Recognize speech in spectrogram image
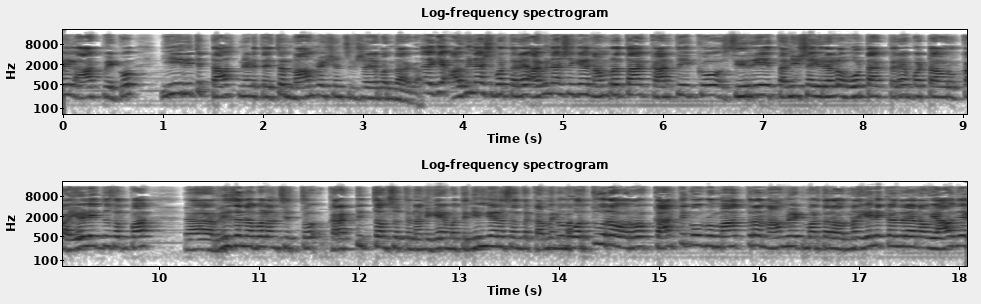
ಮೇಲೆ ಹಾಕ್ಬೇಕು. ಈ ರೀತಿ ಟಾಸ್ಕ್ ನಡೀತಾ ಇತ್ತು ನಾಮಿನೇಷನ್ಸ್ ವಿಷಯ ಬಂದಾಗ. ಹಾಗೆ ಅವಿನಾಶ್ ಬರ್ತಾರೆ. ಅವಿನಾಶ್ಗೆ ನಮ್ರತ ಕಾರ್ತಿಕ್ ಸಿರಿ ತನಿಷಾ ಇವರೆಲ್ಲ ಓಟ್ ಹಾಕ್ತಾರೆ. ಬಟ್ ಅವರು ಹೇಳಿದ್ದು ಸ್ವಲ್ಪ ರೀಸನಬಲ್ ಅನ್ಸಿತ್ತು. ಕರೆಕ್ಟ್ ಇತ್ತು ಅನ್ಸುತ್ತೆ ನನಗೆ. ಮತ್ತೆ ನಿಮ್ಗೆ ಏನಂತ ಕಮೆಂಟ್ ವರ್ತೂರ್ ಅವರು ಕಾರ್ತಿಕ್ ಒಬ್ರು ಮಾತ್ರ ನಾಮಿನೇಟ್ ಮಾಡ್ತಾರೆ ಅವ್ರನ್ನ. ಏನಕ್ಕಂದ್ರೆ ನಾವು ಯಾವುದೇ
